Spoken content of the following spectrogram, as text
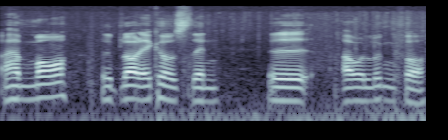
I have more uh, blood echoes than uh, I was looking for.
